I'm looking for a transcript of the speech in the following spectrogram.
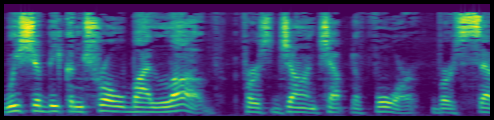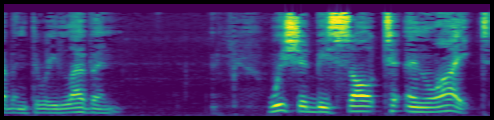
We should be controlled by love. 1 John chapter 4 verse 7 through 11. We should be salt and light,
